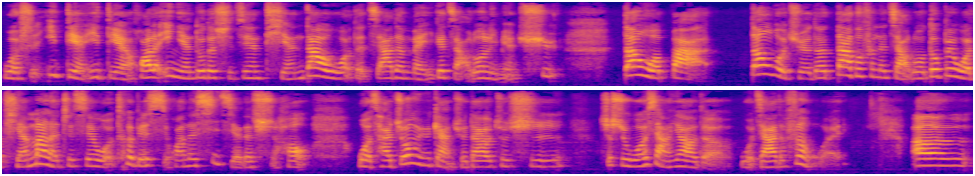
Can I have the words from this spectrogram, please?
我是一点一点花了一年多的时间填到我的家的每一个角落里面去。当我把，当我觉得大部分的角落都被我填满了这些我特别喜欢的细节的时候，我才终于感觉到就是。这是我想要的我家的氛围，嗯，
